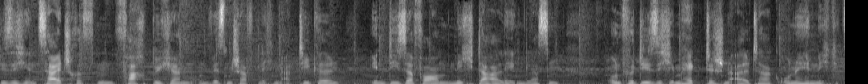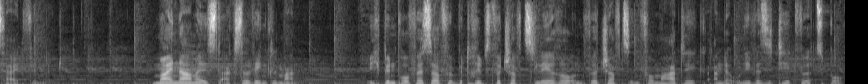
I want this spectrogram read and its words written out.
die sich in Zeitschriften, Fachbüchern und wissenschaftlichen Artikeln in dieser Form nicht darlegen lassen und für die sich im hektischen Alltag ohnehin nicht die Zeit findet. Mein Name ist Axel Winkelmann. Ich bin Professor für Betriebswirtschaftslehre und Wirtschaftsinformatik an der Universität Würzburg.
